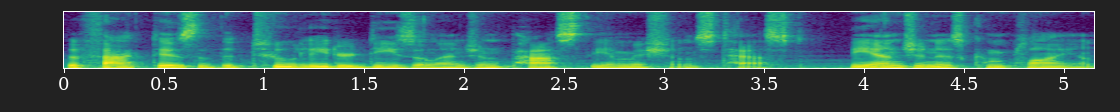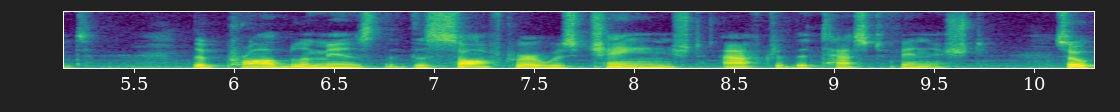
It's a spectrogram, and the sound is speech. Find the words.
The fact is that the 2 litre diesel engine passed the emissions test. The engine is compliant. The problem is that the software was changed after the test finished. So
